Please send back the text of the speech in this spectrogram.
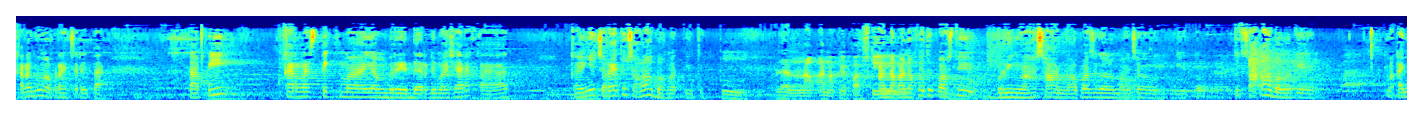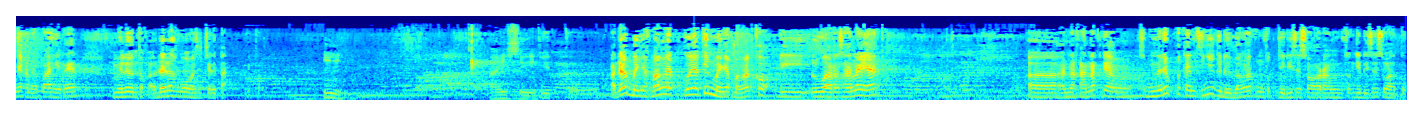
karena gue nggak pernah cerita tapi karena stigma yang beredar di masyarakat kayaknya cerai itu salah banget gitu Hmm. Dan anak-anaknya pasti anak-anaknya itu pasti beringasan apa segala macam gitu itu salah banget kayaknya makanya kenapa akhirnya memilih untuk adalah gue masih cerita gitu. Hmm. I see. gitu padahal banyak banget gue yakin banyak banget kok di luar sana ya Eh, anak-anak yang sebenarnya potensinya gede banget untuk jadi seseorang untuk jadi sesuatu.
